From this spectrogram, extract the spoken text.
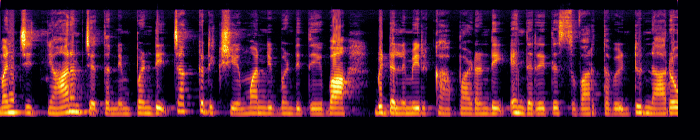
మంచి జ్ఞానం చేత నింపండి. చక్కటి క్షేమాన్ని ఇవ్వండి దేవా. బిడ్డల్ని మీరు కాపాడండి. ఎందరైతే సువార్త వింటున్నారో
